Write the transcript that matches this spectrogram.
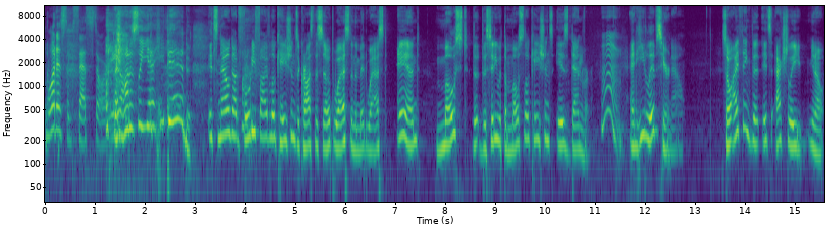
What a success story! And honestly, yeah, he did. It's now got 45 locations across the Southwest and the Midwest, and most the, the city with the most locations is Denver. And he lives here now. So I think that it's actually, you know,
